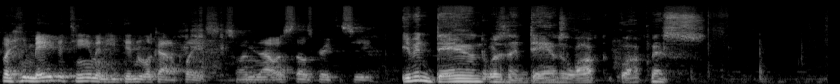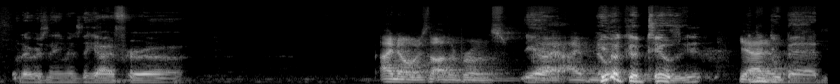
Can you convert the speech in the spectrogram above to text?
But he made the team and he didn't look out of place. So I mean, that was that was great to see. Even Dan, what's his name? Dan's Lock Lockness, whatever his name is, the guy for. uh I know it was the other Bruins. Yeah, I, I have no he looked good too. He, Yeah, he I, didn't do bad.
